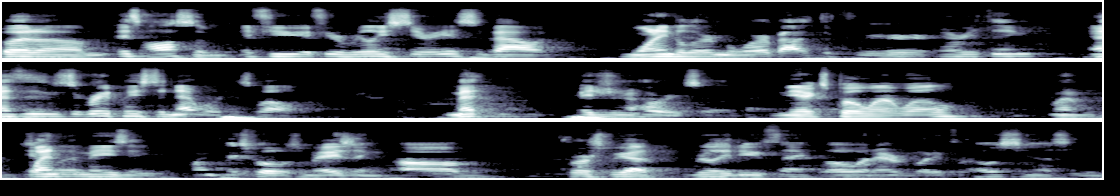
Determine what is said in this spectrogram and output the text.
But um, it's awesome if you if you're really serious about wanting to learn more about the career and everything. And I think it's a great place to network as well. Met Adrian in a hurry, so And the expo went well. went, went amazing. Expo was amazing. Um, first, we got really do thank Lo and everybody for hosting us and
